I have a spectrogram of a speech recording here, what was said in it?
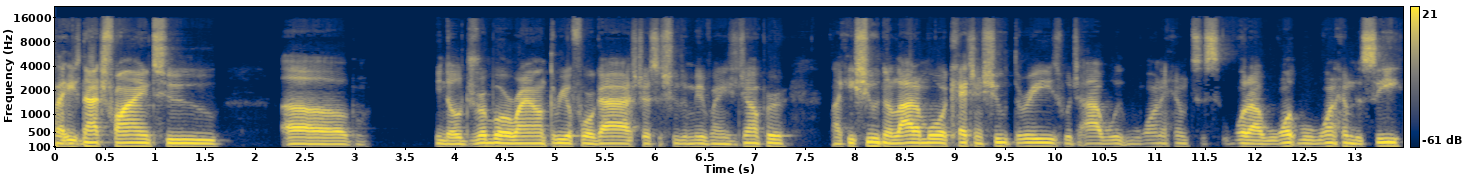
Like he's not trying to, um, you know, dribble around three or four guys just to shoot a mid range jumper. Like he's shooting a lot of more catch and shoot threes, which I would want him to what I want would want him to see,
